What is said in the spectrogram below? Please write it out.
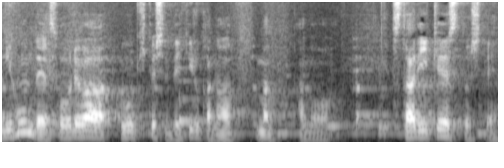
日本でそれは動きとしてできるかな、まあ、あのスタディケースとして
